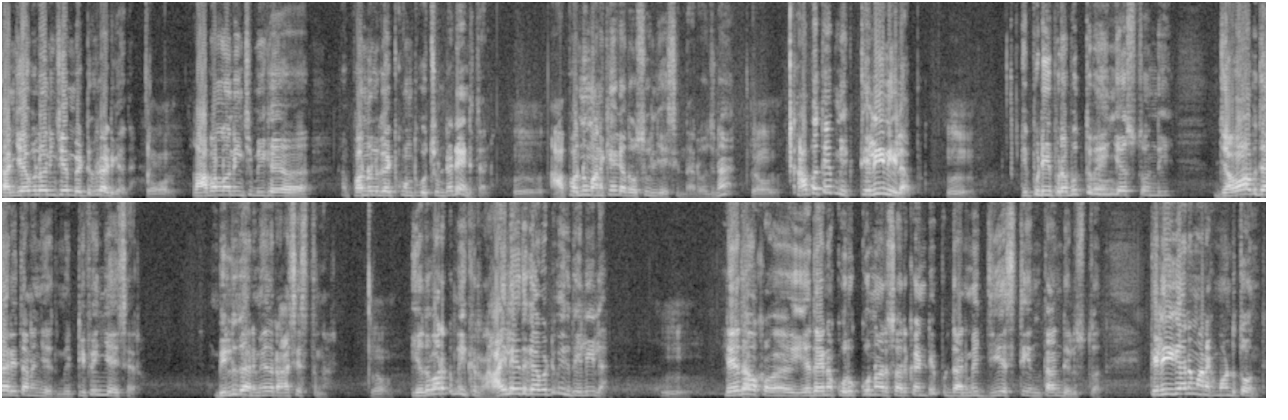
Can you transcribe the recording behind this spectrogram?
తన జేబులో నుంచి ఏం పెట్టుకురాడు కదా? లాభంలో నుంచి మీకు పన్నులు కట్టుకుంటూ కూర్చుంటాడేంటి తను? ఆ పన్ను మనకే కదా వసూలు చేసింది ఆ రోజున. కాకపోతే మీకు తెలియని ఇలా ఇప్పుడు ఈ ప్రభుత్వం ఏం చేస్తుంది? జవాబుదారీతనం చేసి మీరు టిఫిన్ చేశారు. బిల్లు దాని మీద రాసిస్తున్నారు. ఇదివరకు మీకు రాయలేదు కాబట్టి మీకు తెలియలే. లేదా ఒక ఏదైనా కొనుక్కున్నారు సరుకు అంటే ఇప్పుడు దాని మీద జిఎస్టీ ఇంత అని తెలుస్తుంది. తెలియగానే మనకు మండుతోంది.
